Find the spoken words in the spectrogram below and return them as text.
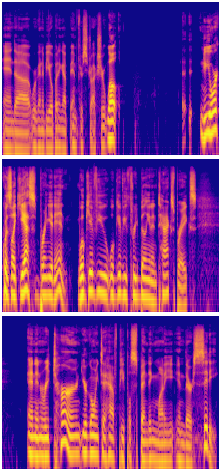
and uh, we're going to be opening up infrastructure. Well, New York was like, Yes, bring it in. We'll give you we'll give you 3 billion in tax breaks and in return you're going to have people spending money in their city.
